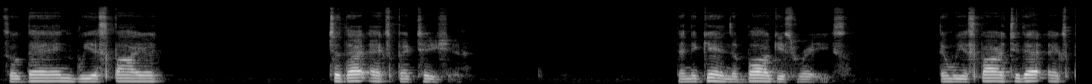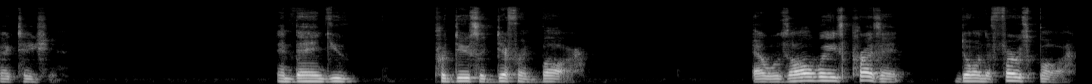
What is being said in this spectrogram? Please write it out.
So then we aspire to that expectation. Then again, the bar gets raised. Then we aspire to that expectation. And then you produce a different bar that was always present during the first bar.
